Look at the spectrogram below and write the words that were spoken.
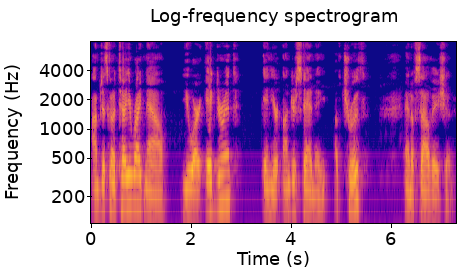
I'm just going to tell you right now, you are ignorant in your understanding of truth and of salvation.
